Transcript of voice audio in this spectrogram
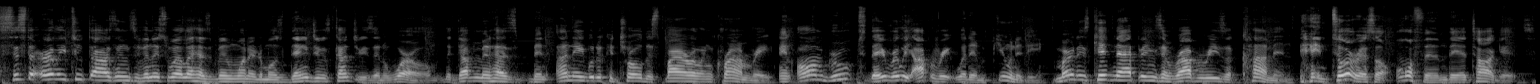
Since the early 2000s, Venezuela has been one of the most dangerous countries in the world. The government has been unable to control the spiraling crime rate, and armed groups, they really operate with impunity. Murders, kidnappings, and robberies are common, and tourists are often their targets.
